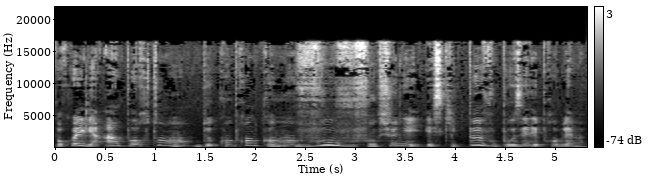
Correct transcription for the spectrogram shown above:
pourquoi il est important hein, de comprendre comment vous, vous fonctionnez et ce qui peut vous poser des problèmes.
